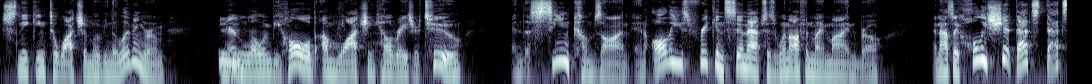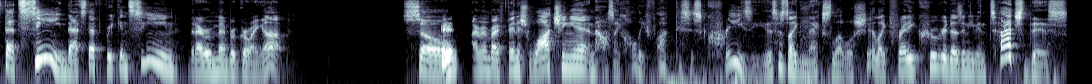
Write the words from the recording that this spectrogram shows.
sneaking to watch a movie in the living room, Mhm. and lo and behold, I'm watching Hellraiser 2, and the scene comes on, and all these freaking synapses went off in my mind, bro. And I was like, "Holy shit! That's that's that scene. That's that freaking scene that I remember growing up." So And- I remember I finished watching it, and I was like, "Holy fuck! This is crazy. This is like next level shit. Like Freddy Krueger doesn't even touch this."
